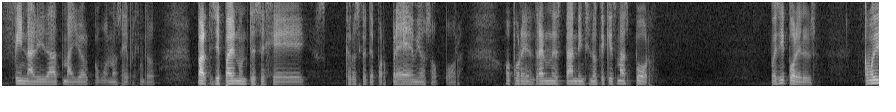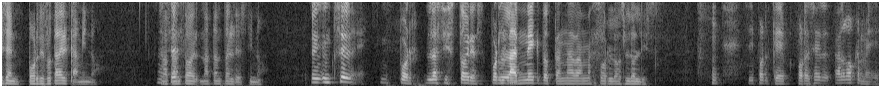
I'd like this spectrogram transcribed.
finalidad mayor, como, no sé, por ejemplo, participar en un TCG, que básicamente por premios o por, o por entrar en un standing, sino que aquí es más por, pues sí, por el, como dicen, por disfrutar el camino, no tanto, el, no tanto el destino. En- en- sí, Sí. Por las historias, por la anécdota nada más. Por los loles. Sí, porque por decir algo que me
